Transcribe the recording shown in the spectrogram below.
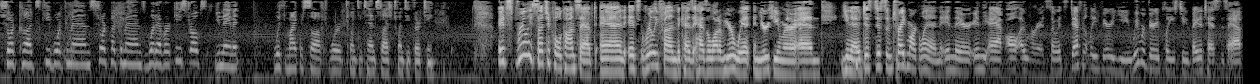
shortcuts, keyboard commands, shortcut commands, whatever, keystrokes, you name it, with Microsoft Word 2010 slash 2013. It's really such a cool concept and it's really fun because it has a lot of your wit and your humor and you know just just some trademark Lynn in there in the app all over it. So it's definitely very you. We were very pleased to beta test this app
